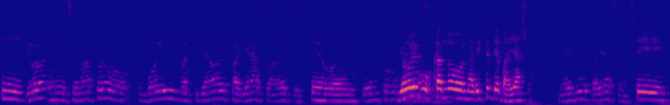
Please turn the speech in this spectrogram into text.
Mm, Yo en el semáforo voy maquillado de payaso a veces. qué bueno. Soy un poco Yo voy buscando narices de payaso. Narices de payaso. Sí,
